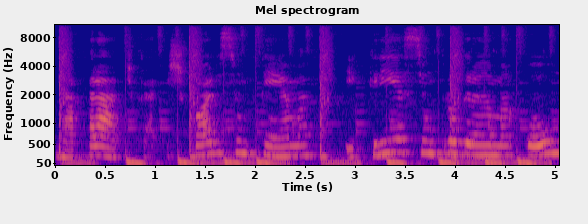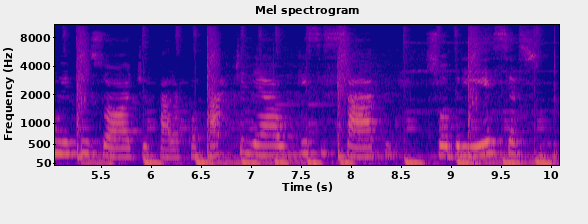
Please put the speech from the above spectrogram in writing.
Na prática, escolhe-se um tema e cria-se um programa ou um episódio para compartilhar o que se sabe sobre esse assunto.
